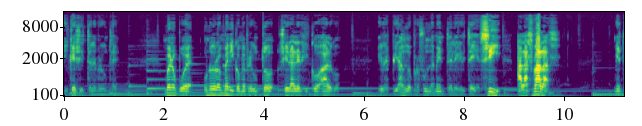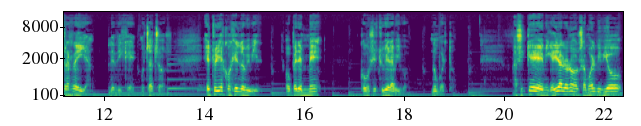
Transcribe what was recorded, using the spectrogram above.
¿Y qué hiciste? le pregunté. Bueno, pues uno de los médicos me preguntó si era alérgico a algo y respirando profundamente le grité, sí, a las balas. Mientras reían, les dije, muchachos, Estoy escogiendo vivir. Opérenme como si estuviera vivo, no muerto. Así que, mi querida Leonor, Samuel vivió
